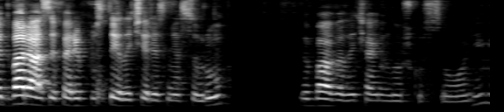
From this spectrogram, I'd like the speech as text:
Ми два рази перепустили через м'ясоруб, додали чайну ложку солі.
